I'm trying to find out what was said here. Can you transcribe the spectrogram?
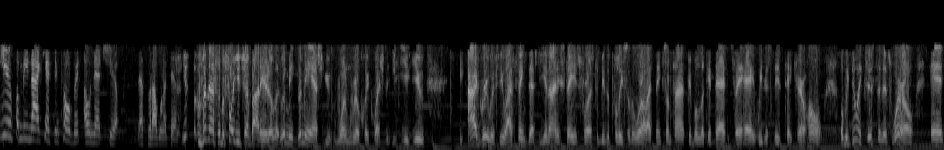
you for me not catching COVID on that ship. That's what I want to tell you. Vanessa, before you jump out of here, let, let me let me ask you one real quick question. You, you, I agree with you. I think that the United States, for us to be the police of the world, I think sometimes people look at that and say, "Hey, we just need to take care of home." But we do exist in this world, and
